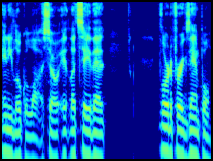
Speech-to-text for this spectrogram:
any local law. So it, let's say that Florida, for example,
